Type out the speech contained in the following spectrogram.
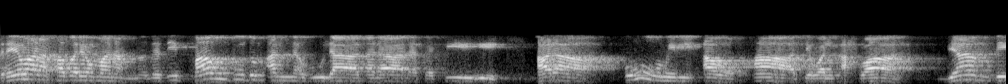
درې واړه خبره ومنم نو د دې باوجود انه لا دلاله فيه على عموم الاوقات والاحوال بیا هم دې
